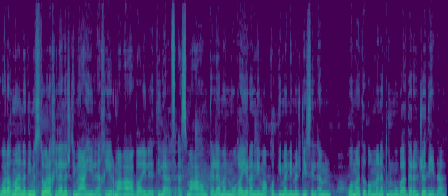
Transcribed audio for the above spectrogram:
ورغم أن ديمستورا خلال اجتماعه الأخير مع أعضاء الائتلاف أسمعهم كلاما مغايرا لما قدم لمجلس الأمن وما تضمنته المبادرة الجديدة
